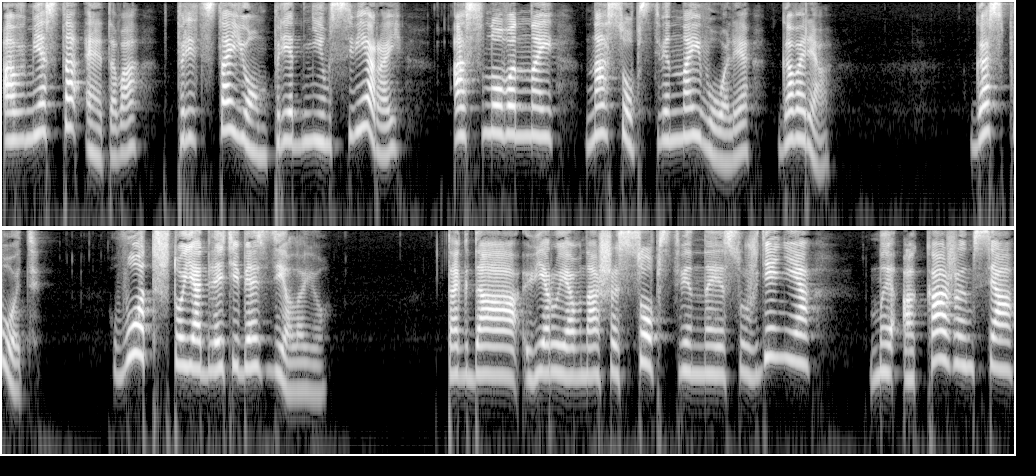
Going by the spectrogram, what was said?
а вместо этого предстаем пред Ним с верой, основанной на собственной воле, говоря, Господь, вот что я для Тебя сделаю. Тогда, веруя в наши собственные суждения, мы окажемся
